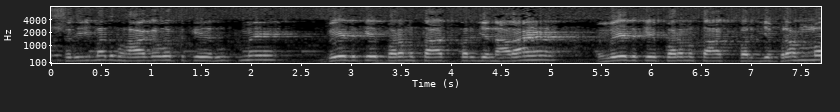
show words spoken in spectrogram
श्रीमद् भागवत के रूप में वेद के परम तात्पर्य नारायण, वेद के परम तात्पर्य ब्रह्म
